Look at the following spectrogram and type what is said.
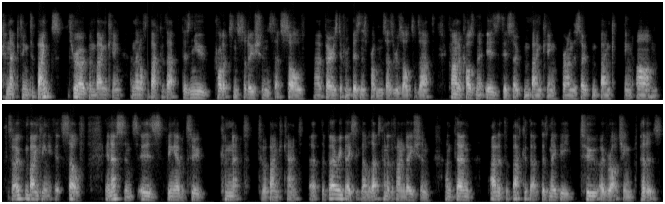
connecting to banks through open banking. And then off the back of that, there's new products and solutions that solve uh, various different business problems as a result of that. Klarna Kosma is this open banking brand, this open banking arm. So, open banking itself, in essence, is being able to connect to a bank account at the very basic level. That's kind of the foundation. And then out at the back of that, there's maybe two overarching pillars.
